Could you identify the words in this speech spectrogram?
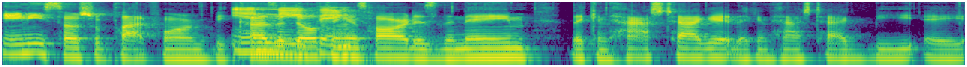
any social platform, because Anything. adulting is hard, is the name. They can hashtag it. They can hashtag B A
